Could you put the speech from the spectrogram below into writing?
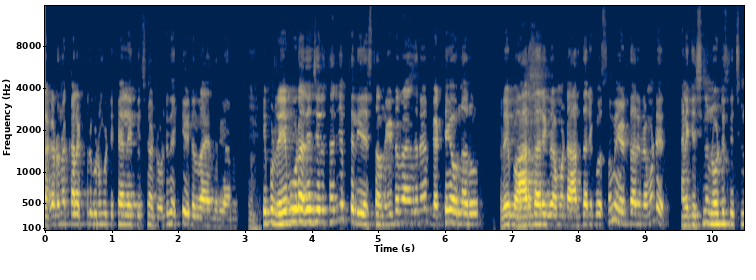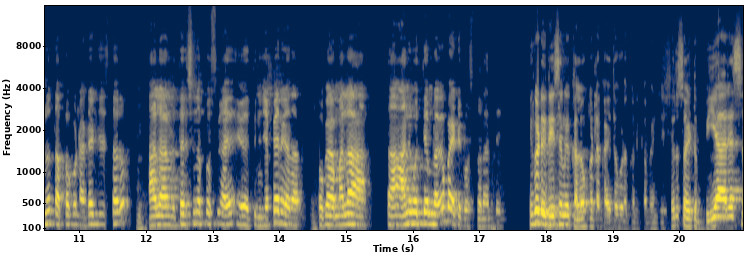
అక్కడ ఉన్న కలెక్టర్ కూడా ముట్టికాయలు వేయించినటువంటి వ్యక్తి ఈటల రాజేందర్ గారు. ఇప్పుడు రేపు కూడా అదే జరుగుతుందని చెప్పి తెలియజేస్తాం. ఈటల రాజేందర్ గారు గట్టిగా ఉన్నారు. రేపు ఆరు తారీఖు రమ్మంటే ఆరు తారీఖు వస్తాము ఏడు తారీఖు రమ్మంటే ఆయనకి ఇచ్చిన నోటీస్ ఇచ్చిన తప్పకుండా అటెండ్ చేస్తారు. అలా తెరిచిన పుస్తకం చెప్పాను కదా ఒక మళ్ళా ఆనిమత్యం లాగా బయటకు వస్తారు అంతే. ఇంకోటి రీసెంట్గా కల్వకుంట్ల కవిత కూడా కొన్ని కమెంట్ చేశారు. సో ఇటు బీఆర్ఎస్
